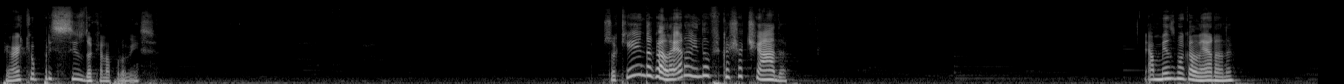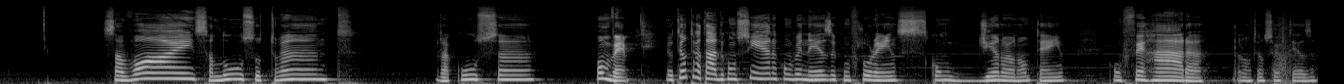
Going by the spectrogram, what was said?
Pior que eu preciso daquela província. Só que ainda a galera ainda fica chateada. É a mesma galera, né? Savoy, Saluso, Trent, Racusa. Vamos ver. Eu tenho tratado com Siena, com Veneza, com Florence, com Genoa eu não tenho. Com Ferrara, eu não tenho certeza.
